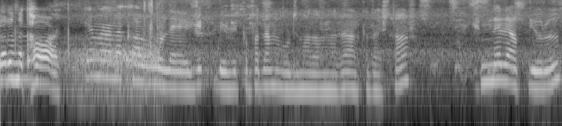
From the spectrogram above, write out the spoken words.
Get in the car. Genelde kavralayacak bir kafadan vurdum adamları arkadaşlar. Şimdi nereye atlıyoruz?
